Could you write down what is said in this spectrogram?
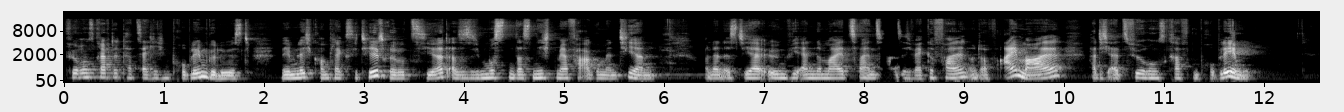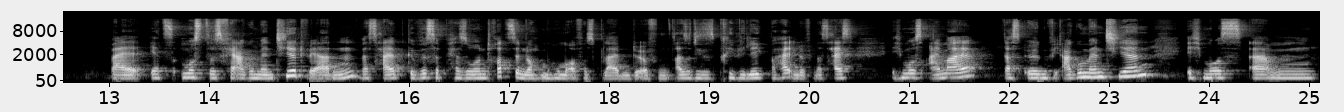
Führungskräfte tatsächlich ein Problem gelöst, nämlich Komplexität reduziert. Also sie mussten das nicht mehr verargumentieren. Und dann ist die ja irgendwie Ende Mai 22 weggefallen und auf einmal hatte ich als Führungskraft ein Problem. Weil jetzt musste es verargumentiert werden, weshalb gewisse Personen trotzdem noch im Homeoffice bleiben dürfen, also dieses Privileg behalten dürfen. Das heißt, ich muss einmal das irgendwie argumentieren, ich muss ähm,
